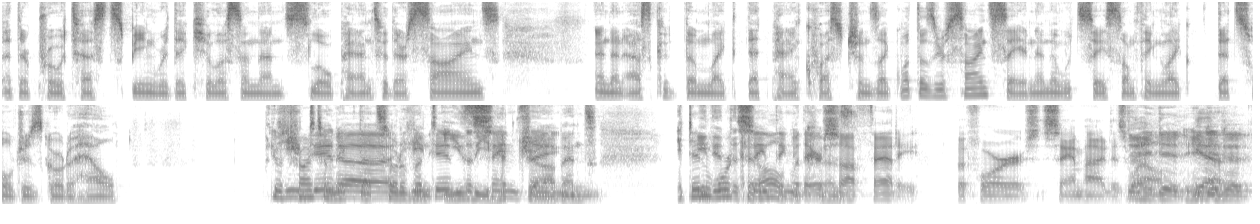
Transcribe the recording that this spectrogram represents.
at their protests being ridiculous, and then slow pan to their signs, and then ask them like deadpan questions like, "What does your sign say?" And then they would say something like, "Dead soldiers go to hell." He was He trying to did, make that uh, sort of an easy hit job, and it He didn't did work the same at all thing with because Airsoft Fatty before Sam Hyde as well. Yeah, well. he did. He Yeah. did an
